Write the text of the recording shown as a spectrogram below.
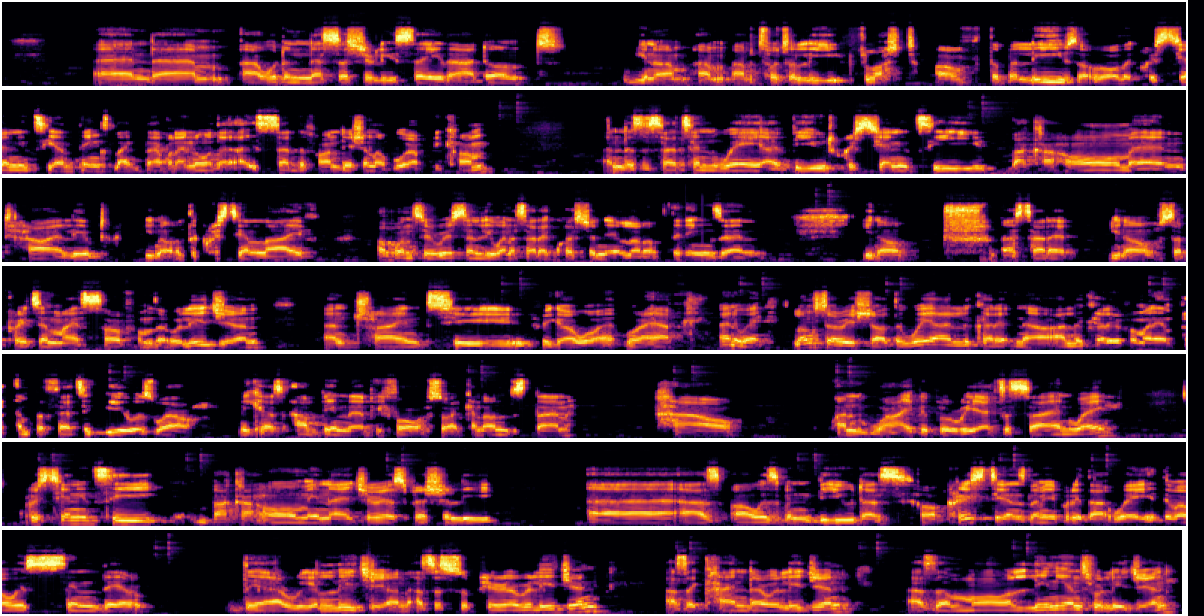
and um, I wouldn't necessarily say that I don't you know, I'm, I'm, I'm totally flushed of the beliefs of all the Christianity and things like that. But I know that I set the foundation of who I've become. And there's a certain way I viewed Christianity back at home and how I lived, you know, the Christian life up until recently when I started questioning a lot of things. And, you know, I started, you know, separating myself from the religion and trying to figure out where, where I am. Anyway, long story short, the way I look at it now, I look at it from an em- empathetic view as well, because I've been there before, so I can understand how and why people react a certain way. Christianity back at home in Nigeria, especially, uh, has always been viewed as, or Christians, let me put it that way, they've always seen their their religion as a superior religion, as a kinder religion, as a more lenient religion,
